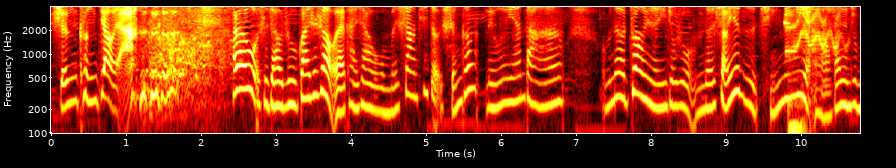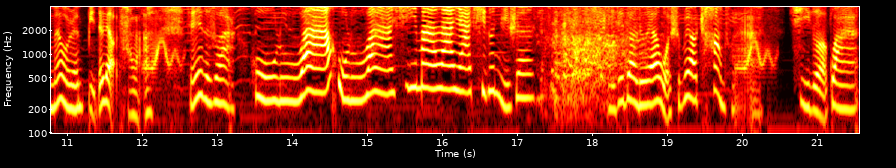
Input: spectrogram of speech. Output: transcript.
神坑教呀！Hello，我是教主怪兽兽，来看一下我们上期的神坑留言榜。我们的状元依旧是我们的小叶子秦林叶啊，发现就没有人比得了他了啊！小叶子说啊，呼噜哇呼噜哇，喜马拉雅七个女生，你这段留言我是不是要唱出来啊？七个瓜，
